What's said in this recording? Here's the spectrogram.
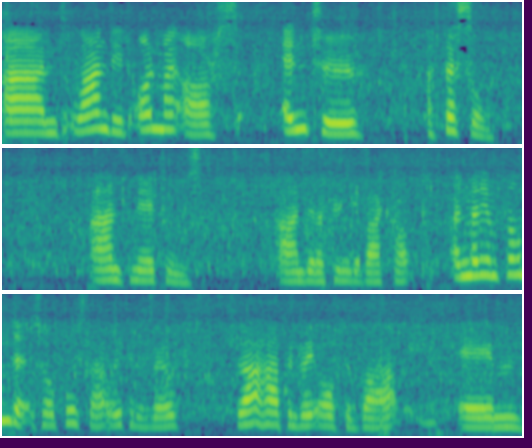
and landed on my arse into a thistle and nettles, and then I couldn't get back up. And Miriam filmed it, so I'll post that later as well. So that happened right off the bat, um,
